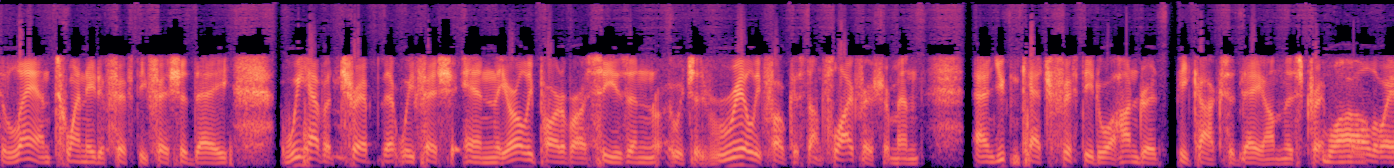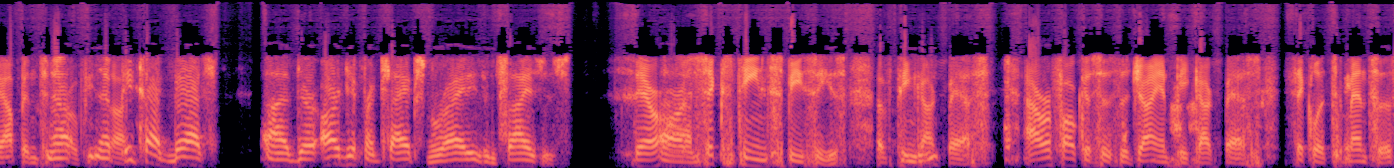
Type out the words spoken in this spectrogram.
to land 20 to 50 fish a day. We have a trip that we fish in the early part of our season, which is really focused on fly fishermen, and you can catch 50 to 100 peacocks a day on this trip, all the way up into Now, trophy now peacock bass, uh, there are different types, varieties, and sizes. There are Um, 16 species of peacock bass. Our focus is the giant peacock bass, Cichla temensis,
